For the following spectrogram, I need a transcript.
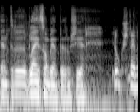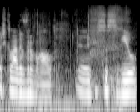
entre Belém e São Bento, Pedro Mexia? Eu gostei da escalada verbal eh, que se seguiu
